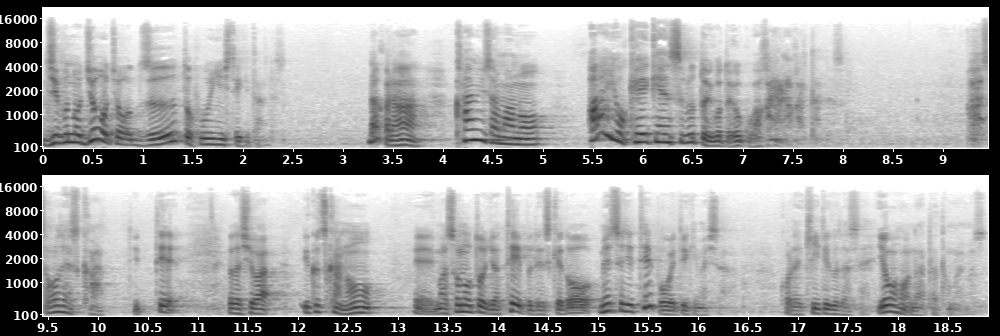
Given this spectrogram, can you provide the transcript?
自分の情緒をずっと封印してきたんですだから神様の愛を経験するということはよく分からなかったんです。あそうですかって言って私はいくつかの、えー、まあ、その当時はテープですけどメッセージテープを置いてきました。これ聞いてください。4本だったと思います。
